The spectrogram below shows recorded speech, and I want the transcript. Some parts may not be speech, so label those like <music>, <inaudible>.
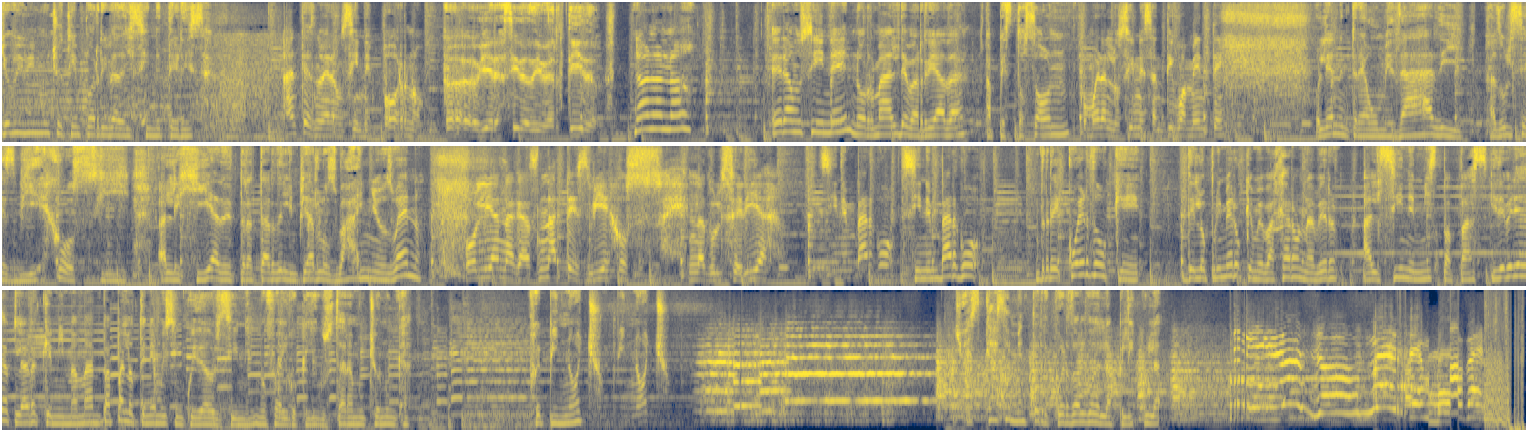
Yo viví mucho tiempo arriba del cine Teresa. Antes no era un cine porno. <laughs> Hubiera sido divertido. No, no, no. Era un cine normal de barriada, apestosón. Como eran los cines antiguamente. Olían entre a humedad y a dulces viejos y a lejía de tratar de limpiar los baños. Bueno, Olían a gaznates viejos en la dulcería. Sin embargo, sin embargo, recuerdo que de lo primero que me bajaron a ver al cine mis papás, y debería de aclarar que mi mamá, mi papá lo tenía muy sin cuidado el cine, no fue algo que le gustara mucho nunca. Fue Pinocho. Pinocho. Yo escasamente recuerdo algo de la película,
